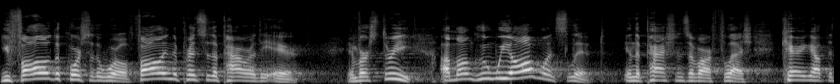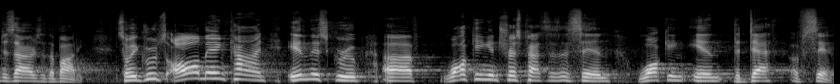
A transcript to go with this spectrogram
You followed the course of the world, following the prince of the power of the air. In verse 3, among whom we all once lived in the passions of our flesh, carrying out the desires of the body. So he groups all mankind in this group of walking in trespasses and sin, walking in the death of sin,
